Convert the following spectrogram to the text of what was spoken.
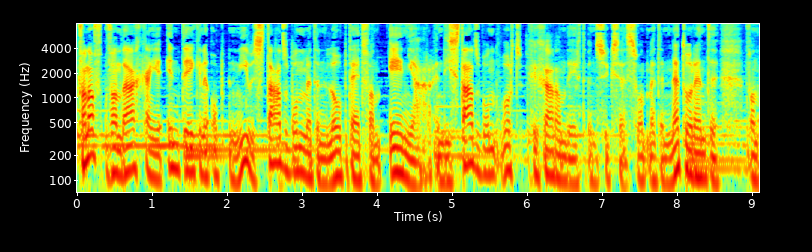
Vanaf vandaag kan je intekenen op een nieuwe staatsbon met een looptijd van één jaar. En die staatsbon wordt gegarandeerd een succes. Want met een netto-rente van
